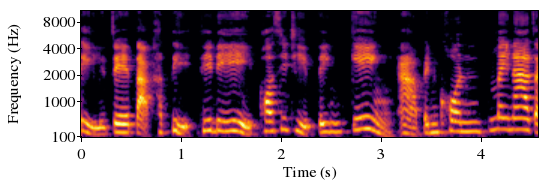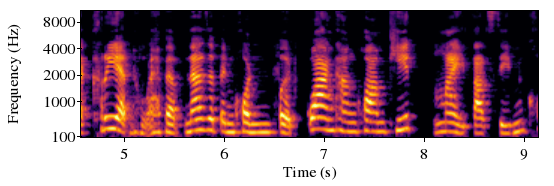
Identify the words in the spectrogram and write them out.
ติหรือเจตคติที่ดี positive thinking อ่า เป็นคนไม่น่าจะเครียดถูกไหมแบบน่าจะเป็นคนเปิดกว้างทางความคิดไม่ตัดสินค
